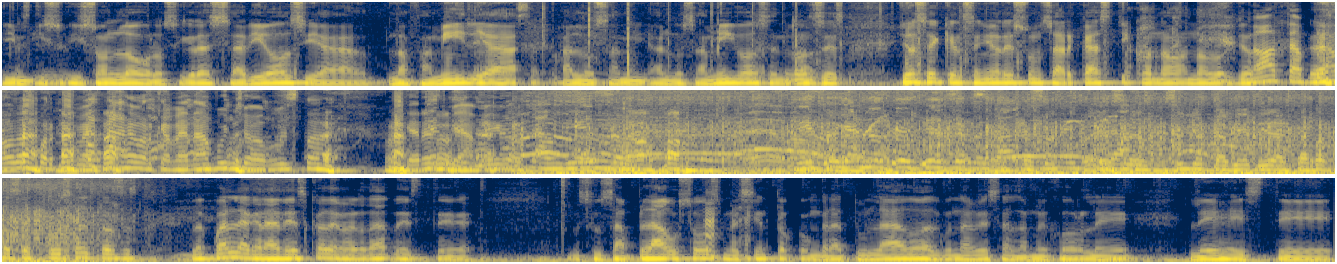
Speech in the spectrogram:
y, son logros y gracias a Dios y a la familia a los a los amigos. Entonces yo sé que el señor es un sarcástico no no no te aplaudo porque me, porque me da mucho gusto porque eres mi amigo. Eso ya no sé si es verdad eso, sí yo también mira hasta rojo se puso entonces lo cual le agradezco de verdad este sus aplausos, me siento congratulado, alguna vez a lo mejor le, le este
